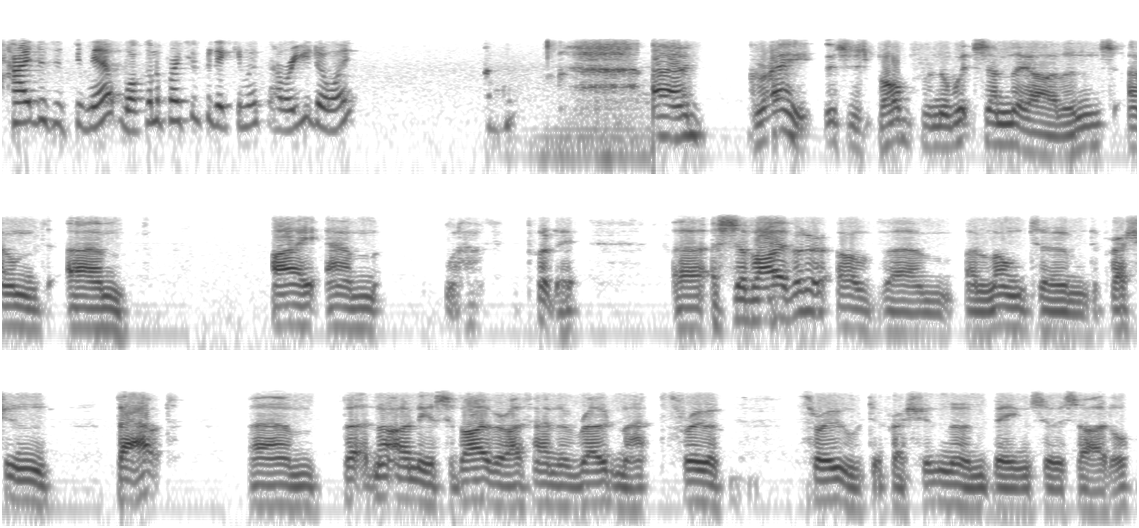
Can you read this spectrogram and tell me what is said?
Hi, this is Jeanette. Welcome to Precious Predicaments. How are you doing? Uh, great. This is Bob from the Whitsunday Islands, and um, I am, well put it, uh, a survivor of um, a long-term depression bout. Um, but not only a survivor, I found a roadmap through through depression and being suicidal.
